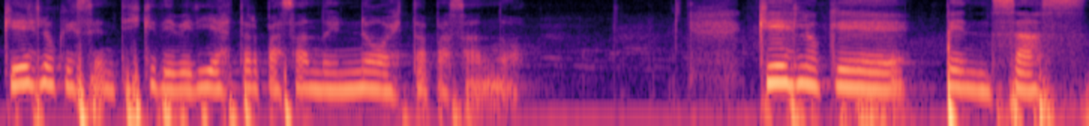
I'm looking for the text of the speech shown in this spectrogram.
¿Qué es lo que sentís que debería estar pasando y no está pasando? ¿Qué es lo que pensás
